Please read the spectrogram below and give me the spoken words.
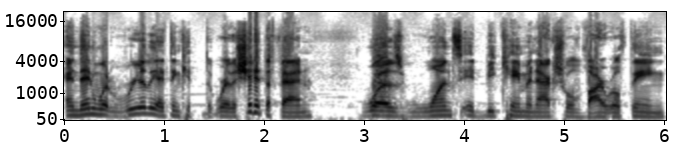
And then what really i think hit the, where the shit hit the fan was once it became an actual viral thing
